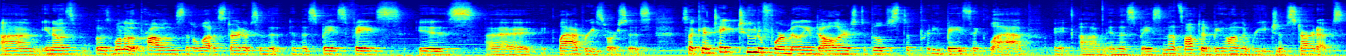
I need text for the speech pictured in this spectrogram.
um, you know, it was one of the problems that a lot of startups in the in the space face is uh, lab resources. So it can take two to four million dollars to build just a pretty basic lab um, in this space, and that's often beyond the reach of startups.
